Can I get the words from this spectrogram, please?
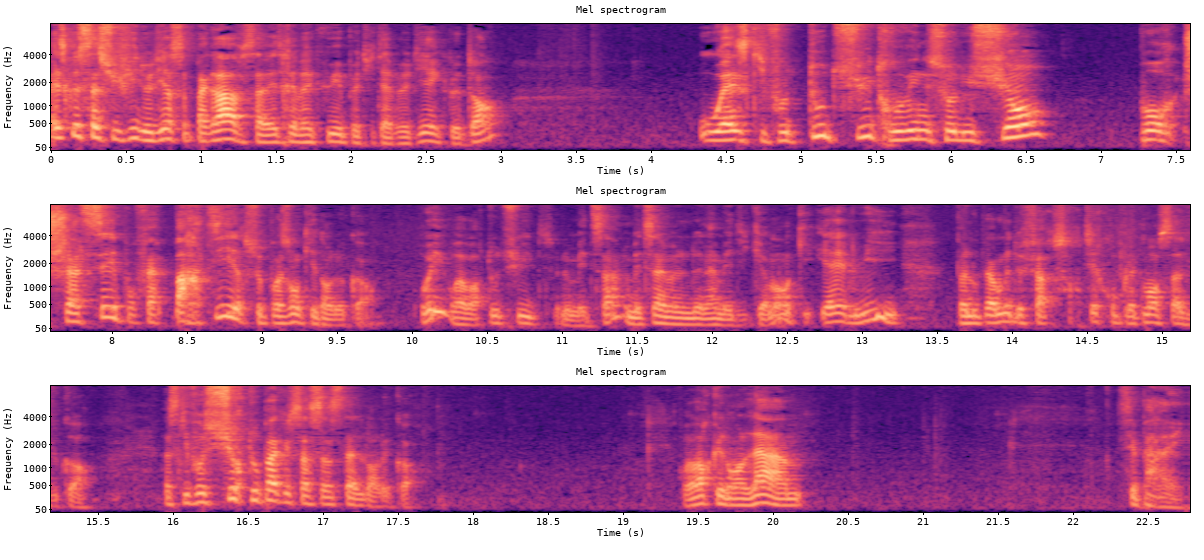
Est-ce que ça suffit de dire c'est pas grave, ça va être évacué petit à petit avec le temps? Ou est-ce qu'il faut tout de suite trouver une solution pour chasser, pour faire partir ce poison qui est dans le corps? Oui, on va voir tout de suite le médecin. Le médecin va nous donner un médicament qui, lui, va nous permettre de faire sortir complètement ça du corps. Parce qu'il ne faut surtout pas que ça s'installe dans le corps. On va voir que dans l'âme, c'est pareil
